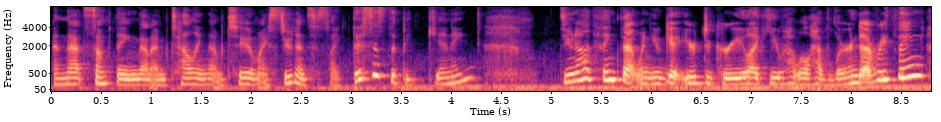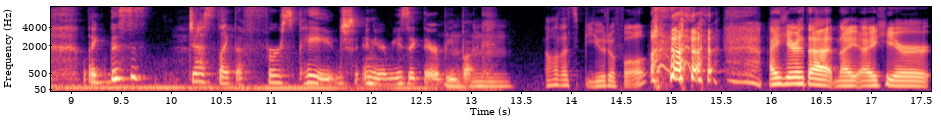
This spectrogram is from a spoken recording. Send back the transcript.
and that's something that i'm telling them too. My students is like this is the beginning. Do not think that when you get your degree like you will have learned everything. Like this is just like the first page in your music therapy book. Mm-hmm. oh that's beautiful. I hear that and I, I hear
